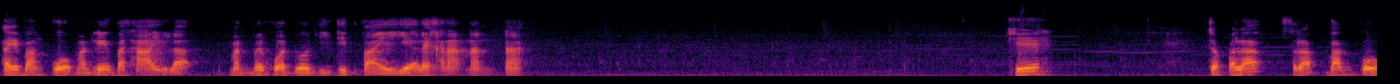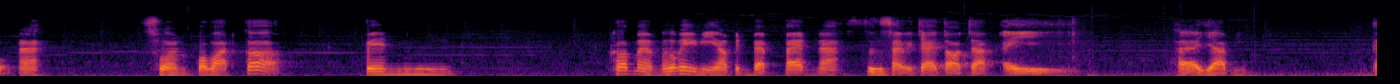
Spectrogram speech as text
ไอบางโกมันเลี่ยงปะท้าอยู่แล้ว มันไม่ควรโดนยิงติดไฟเยอะอะไรขนาดนั้นนะโอเคจบไปแล้วสำหรับบางโกะนะ ส่วนประวัติก็เป็นก็มันมันก็ไม่มีนะเป็นแบบแป้นนะ ซึ่งใส่วิจัยต่อจากไออายามิไอ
